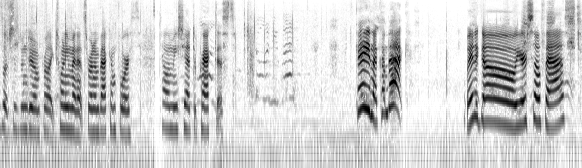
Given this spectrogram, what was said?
is what she's been doing for like 20 minutes, running back and forth, telling me she had to practice. Okay, now come back. Way to go. You're so fast.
